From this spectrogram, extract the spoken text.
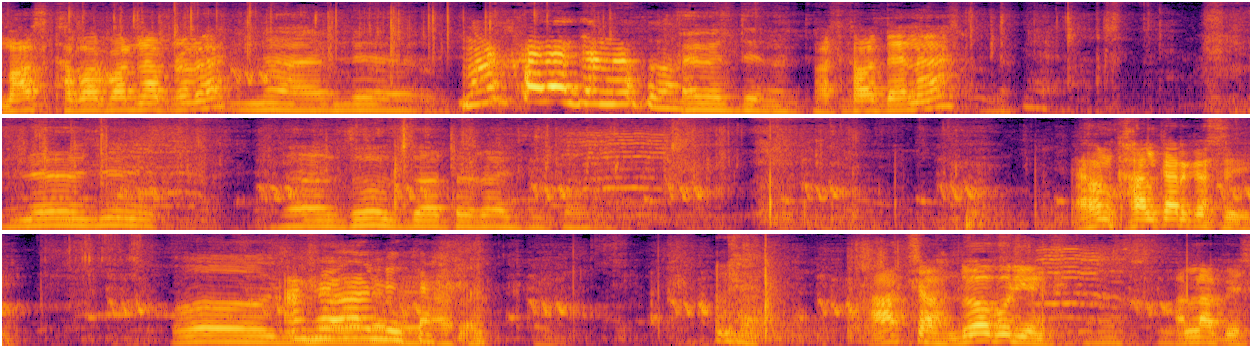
মাছ খাবার পান না আপনারা? না মাছ খাবার জানা দেন না মাছ খাবার দেয় না? জোর তার এখন খাল কার কাছে? ও আচ্ছা দোয়া করিয়েন। আল্লাহ হাফেজ।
